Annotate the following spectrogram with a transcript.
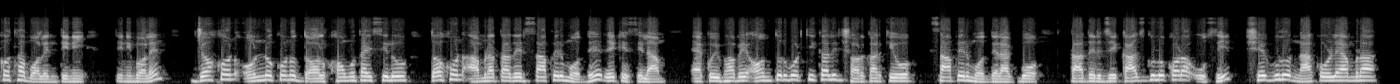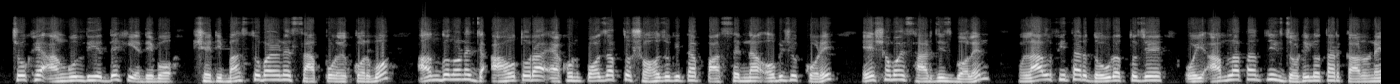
কথা বলেন তিনি। তিনি বলেন, যখন অন্য কোনো দল ক্ষমতায় ছিল, তখন আমরা তাদের চাপের মধ্যে রেখেছিলাম। একইভাবে অন্তর্বর্তীকালীন সরকারকেও চাপের মধ্যে রাখব। তাদের যে কাজগুলো করা উচিত, সেগুলো না করলে আমরা চোখে আঙ্গুল দিয়ে দেখিয়ে দেব। সেটি বাস্তবায়নের চাপ প্রয়োগ করব। আন্দোলনে আহতরা এখন পর্যাপ্ত সহযোগিতা পাচ্ছেন না অভিযোগ করে এ সময় সার্জিস বলেন, লাল ফিতার দৌরাত্ম যে ওই আমলাতান্ত্রিক জটিলতার কারণে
